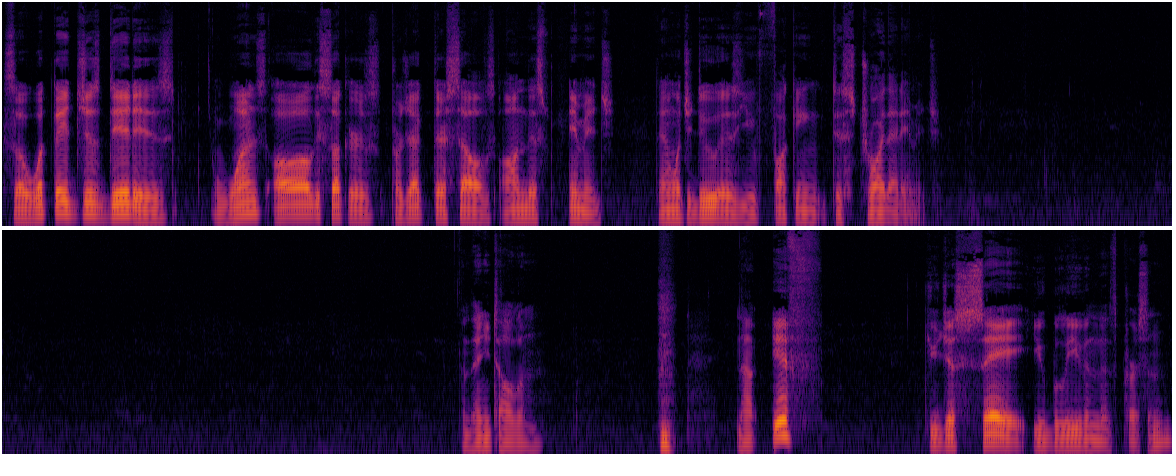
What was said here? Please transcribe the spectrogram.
So, what they just did is once all the suckers project themselves on this image, then what you do is you fucking destroy that image. And then you tell them, now if you just say you believe in this person,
